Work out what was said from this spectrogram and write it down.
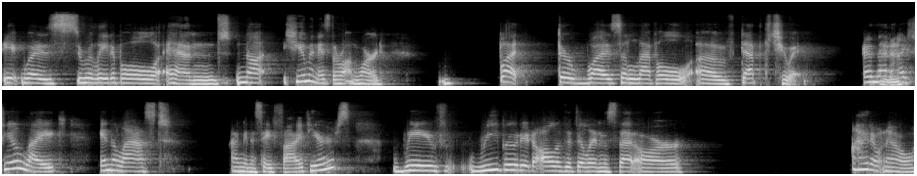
it was relatable and not human is the wrong word. But there was a level of depth to it. And then Mhm. I feel like in the last, I'm going to say five years, we've rebooted all of the villains that are I don't know.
